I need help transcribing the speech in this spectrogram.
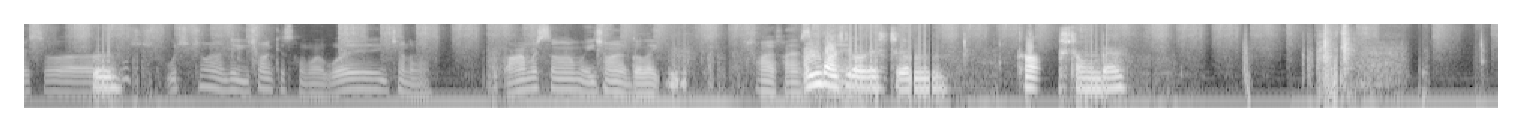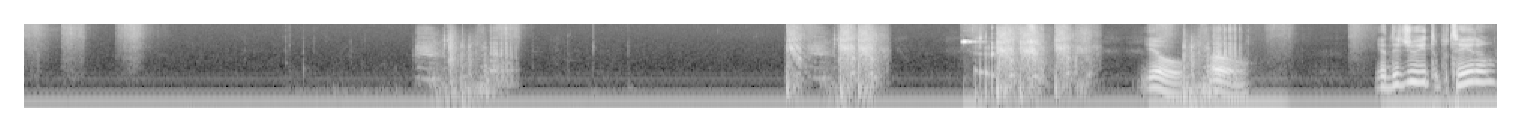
Alright, so uh, what, you- what you trying to do? You trying to get some What? You trying to farm or something? Or you trying to go like trying to find some I'm about to go get some cobblestone, bro. Yo, oh. Yo, did you eat the potato?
